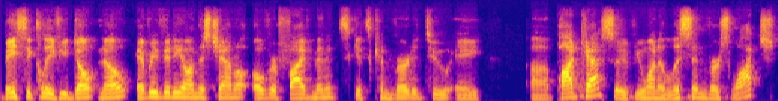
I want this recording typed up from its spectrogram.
basically, if you don't know, every video on this channel over five minutes gets converted to a uh, podcast. So if you want to listen versus watch,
